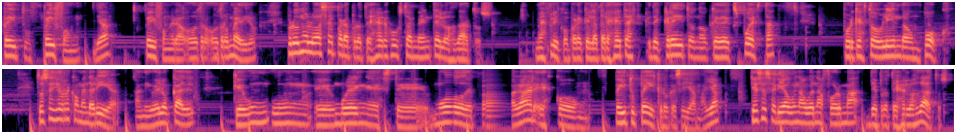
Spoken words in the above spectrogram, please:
Pay to Payphone, ¿ya? Payphone era otro, otro medio, pero uno lo hace para proteger justamente los datos. Me explico, para que la tarjeta de crédito no quede expuesta, porque esto blinda un poco. Entonces yo recomendaría a nivel local que un, un, eh, un, buen este, modo de pagar es con Pay to Pay, creo que se llama, ¿ya? Que esa sería una buena forma de proteger los datos.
